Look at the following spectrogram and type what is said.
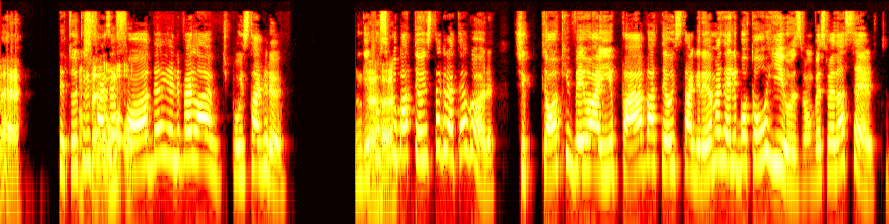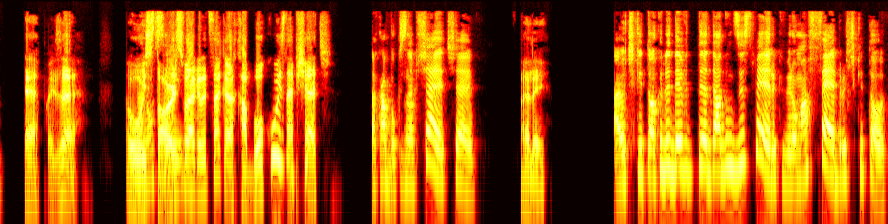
É. Porque tudo que ele Consegue. faz Uma- é foda e ele vai lá, tipo, o Instagram. Ninguém Aham. conseguiu bater o Instagram até agora. TikTok veio aí pra bater o Instagram, mas aí ele botou o Reels. Vamos ver se vai dar certo. É, pois é. O Stories sei. foi a grande sacada. Acabou com o Snapchat. Acabou com o Snapchat, é. Olha aí. Aí o TikTok ele deve ter dado um desespero, que virou uma febre o TikTok.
